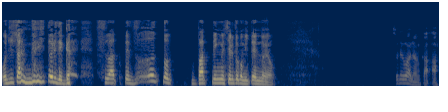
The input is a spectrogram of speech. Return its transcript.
おじさんが一人でが 座ってずーっとバッティングしてるとこ見てんのよ。それはなんか、あ、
